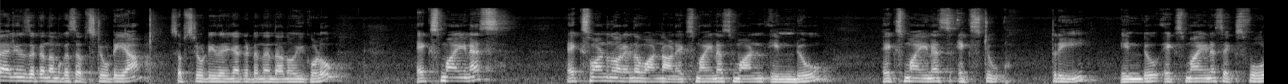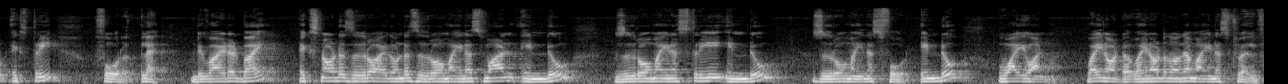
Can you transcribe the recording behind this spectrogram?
വാല്യൂസ് ഒക്കെ നമുക്ക് സബ്സ്റ്റിറ്റ്യൂട്ട് ചെയ്യാം. സബ്സ്റ്റിറ്റ്യൂട്ട് ചെയ്ത് കഴിഞ്ഞാൽ കിട്ടുന്നത് എന്താണെന്ന് നോക്കിക്കോളൂ. എക്സ് മൈനസ് എക്സ് വൺ എന്ന് പറയുന്നത് വൺ ആണ്. X minus one into x minus x two three into x minus x four x three four അല്ലേ? Divided by x nought zero ആയതുകൊണ്ട് zero minus one into zero minus three into zero minus four into y one y nought y nought എന്ന് പറഞ്ഞാൽ മൈനസ് ട്വൽവ്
